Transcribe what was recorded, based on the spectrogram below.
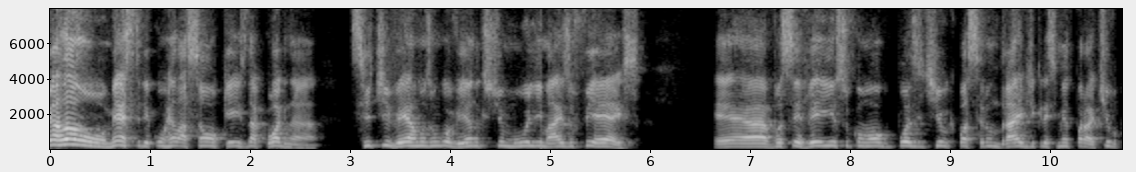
Carlão, mestre, com relação ao case da Cogna, se tivermos um governo que estimule mais o FIES, é, você vê isso como algo positivo que possa ser um drive de crescimento para o ativo?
